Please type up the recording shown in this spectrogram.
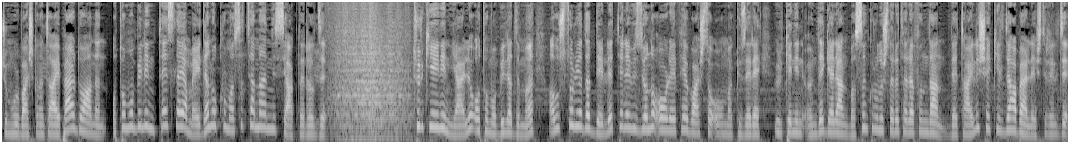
Cumhurbaşkanı Tayyip Erdoğan'ın otomobilin Tesla'ya meydan okuması temennisi aktarıldı. Türkiye'nin yerli otomobil adımı Avusturya'da devlet televizyonu ORF başta olmak üzere ülkenin önde gelen basın kuruluşları tarafından detaylı şekilde haberleştirildi.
